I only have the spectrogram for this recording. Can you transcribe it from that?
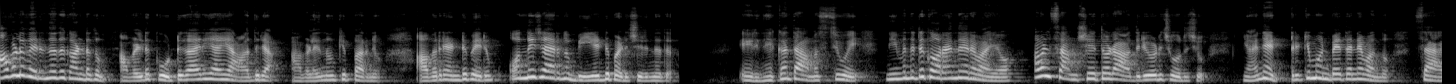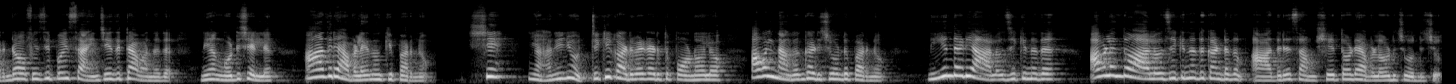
അവൾ വരുന്നത് കണ്ടതും അവളുടെ കൂട്ടുകാരിയായ ആതിര അവളെ നോക്കി പറഞ്ഞു. അവർ രണ്ടുപേരും ഒന്നിച്ചായിരുന്നു ബി എഡ് പഠിച്ചിരുന്നത്. എഴുന്നേക്കാൻ താമസിച്ചു പോയി. നീ വന്നിട്ട് കുറേ നേരമായോ? അവൾ സംശയത്തോടെ ആതിരയോട് ചോദിച്ചു. ഞാൻ എട്ടരയ്ക്ക് മുൻപേ തന്നെ വന്നു. സാറിന്റെ ഓഫീസിൽ പോയി സൈൻ ചെയ്തിട്ടാ വന്നത്. നീ അങ്ങോട്ട് ചെല്ല്. ആതിര അവളെ നോക്കി പറഞ്ഞു. ഷേ ഞാനിനി ഒറ്റയ്ക്ക് കടുവയുടെ അടുത്ത് പോണോലോ? അവൾ നഖം കടിച്ചുകൊണ്ട് പറഞ്ഞു. നീ എന്താടി ആലോചിക്കുന്നത്? അവൾ എന്തോ ആലോചിക്കുന്നത് കണ്ടതും ആതിര സംശയത്തോടെ അവളോട് ചോദിച്ചു.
